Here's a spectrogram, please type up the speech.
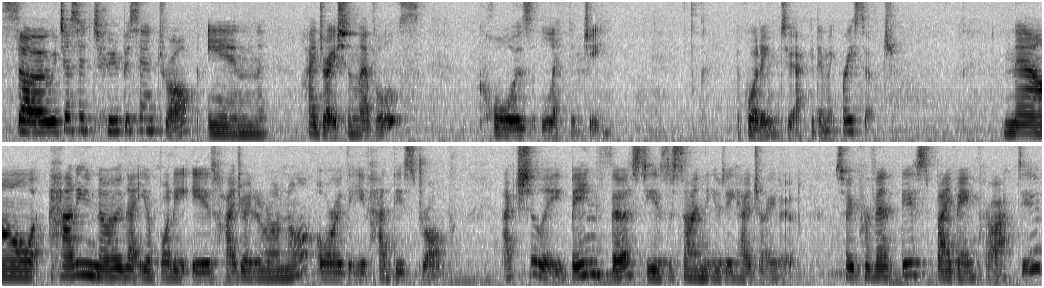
So just a 2% drop in hydration levels cause lethargy, according to academic research. Now, how do you know that your body is hydrated or not, or that you've had this drop? Actually, being thirsty is a sign that you're dehydrated. So prevent this by being proactive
